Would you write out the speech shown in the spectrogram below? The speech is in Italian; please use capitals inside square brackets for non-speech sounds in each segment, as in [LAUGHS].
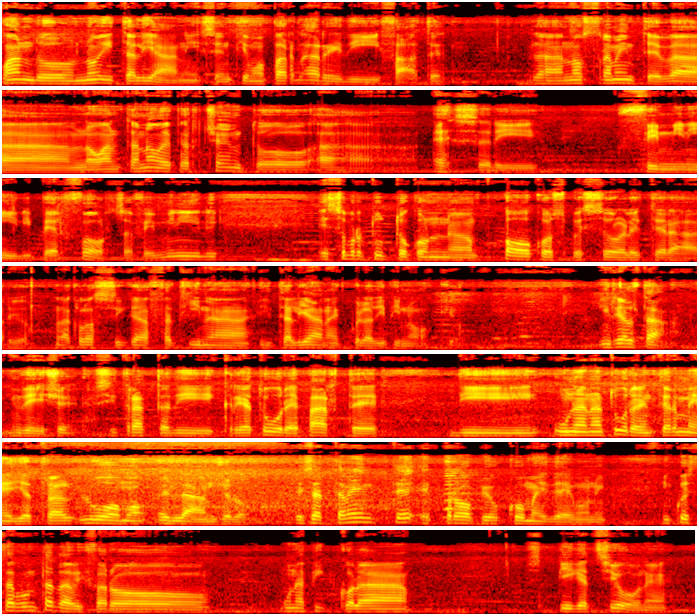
Quando noi italiani sentiamo parlare di fate, la nostra mente va al 99% a esseri femminili, per forza femminili, e soprattutto con poco spessore letterario. La classica fatina italiana è quella di Pinocchio. In realtà, invece, si tratta di creature parte di una natura intermedia tra l'uomo e l'angelo, esattamente e proprio come i demoni. In questa puntata vi farò una piccola spiegazione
